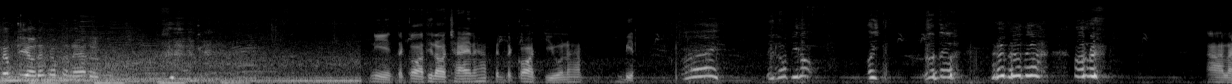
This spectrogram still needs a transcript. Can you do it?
แป๊บเดียวนะครับนานาดูนี่ตะกร้อที่เราใช้นะครับ เป็นตะกร้อจิ๋วนะครับ บิดเฮ้ยตีรถตีรถเฮ้ยดื้อดื้อดื้อดื้อดื้อเอาหน่อยอะไร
